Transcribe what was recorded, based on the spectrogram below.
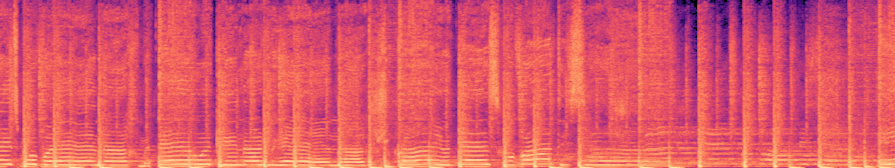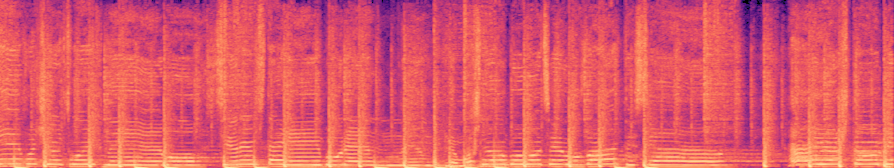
поцілуватися, а я ж тобі.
